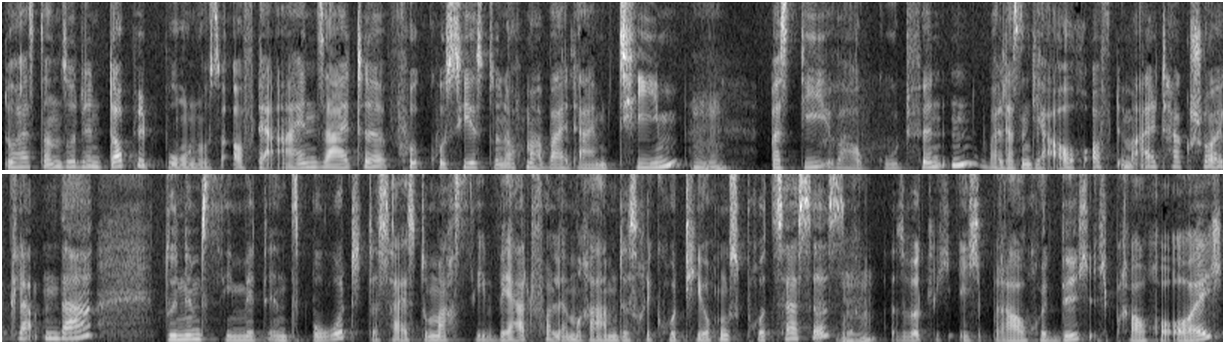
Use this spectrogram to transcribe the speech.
du hast dann so den Doppelbonus. Auf der einen Seite fokussierst du noch mal bei deinem Team. Mhm was die überhaupt gut finden, weil da sind ja auch oft im Alltag Scheuklappen da. Du nimmst sie mit ins Boot, das heißt, du machst sie wertvoll im Rahmen des Rekrutierungsprozesses. Mhm. Also wirklich, ich brauche dich, ich brauche euch.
